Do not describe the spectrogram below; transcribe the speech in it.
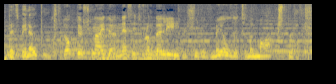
And it's been opened. Dr. Schneider, message from Berlin. I should have mailed it to the Marx Brothers.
